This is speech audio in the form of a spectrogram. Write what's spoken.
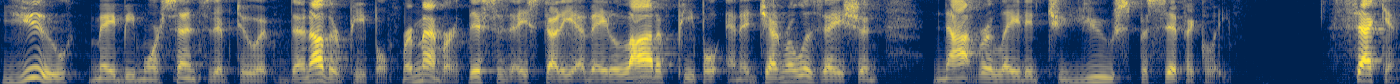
you may be more sensitive to it than other people. Remember, this is a study of a lot of people and a generalization not related to you specifically. Second,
